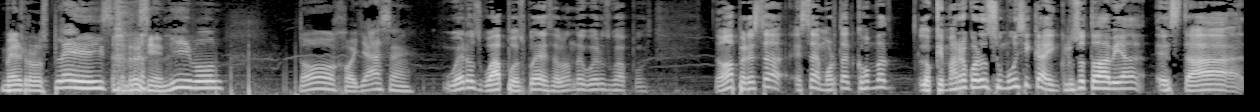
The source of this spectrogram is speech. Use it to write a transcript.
Melrose Place, en Resident Evil. No, joyaza. Güeros guapos, pues, hablando de güeros guapos. No, pero esta, esta de Mortal Kombat, lo que más recuerdo es su música, incluso todavía está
